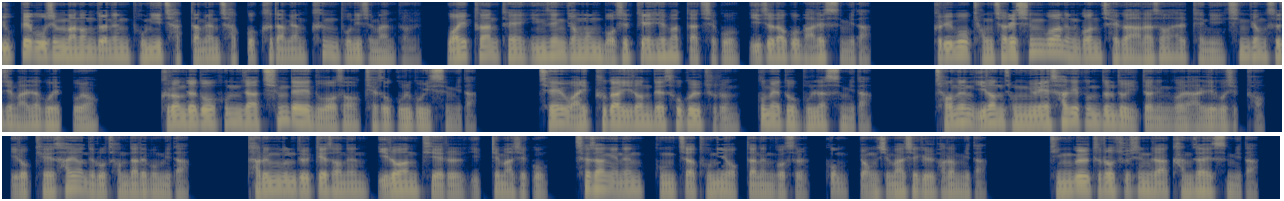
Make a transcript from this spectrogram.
650만원 되는 돈이 작다면 작고 크다면 큰 돈이지만 와이프한테 인생 경험 멋있게 해봤다 치고 잊으라고 말했습니다. 그리고 경찰에 신고하는 건 제가 알아서 할 테니 신경 쓰지 말라고 했고요. 그런데도 혼자 침대에 누워서 계속 울고 있습니다. 제 와이프가 이런데 속을 줄은 꿈에도 몰랐습니다. 저는 이런 종류의 사기꾼들도 있다는 걸 알리고 싶어 이렇게 사연으로 전달해봅니다. 다른 분들께서는 이러한 피해를 입지 마시고 세상에는 공짜 돈이 없다는 것을 꼭 명심하시길 바랍니다. 긴 글 들어주시느라 감사했습니다.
